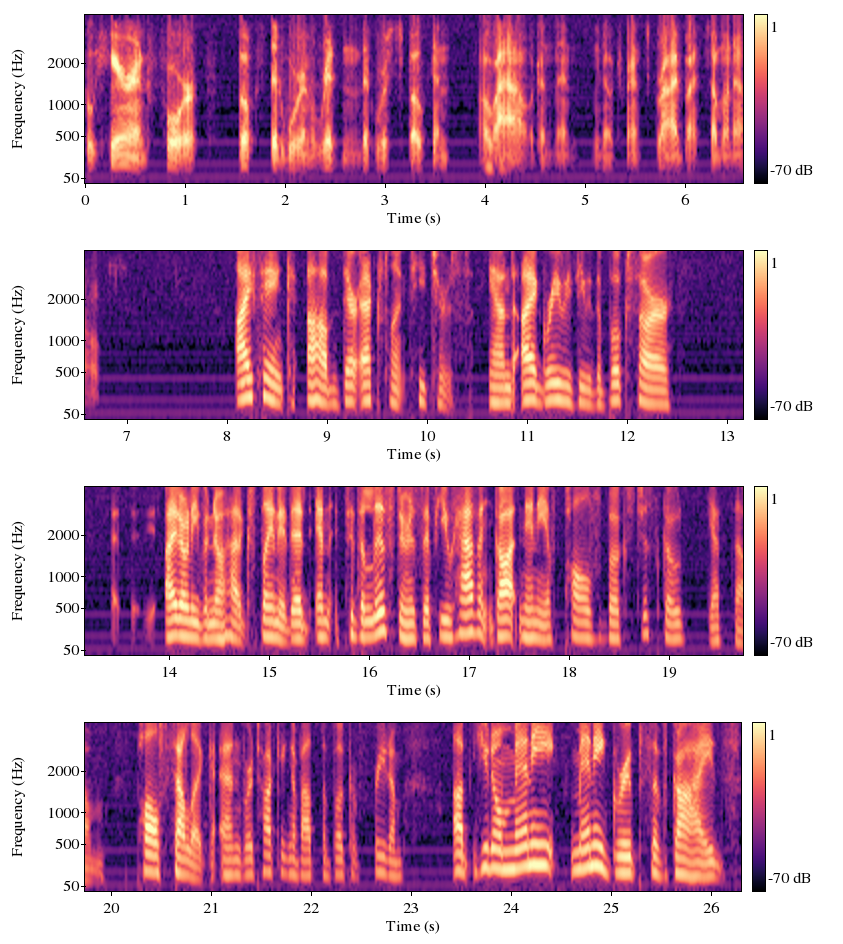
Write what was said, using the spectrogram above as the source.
coherent for books that weren't written, that were spoken aloud, and then you know transcribed by someone else. I think um, they're excellent teachers, and I agree with you. The books are. I don't even know how to explain it. And, and to the listeners, if you haven't gotten any of Paul's books, just go get them. Paul Selig, and we're talking about the Book of Freedom. Uh, you know, many many groups of guides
